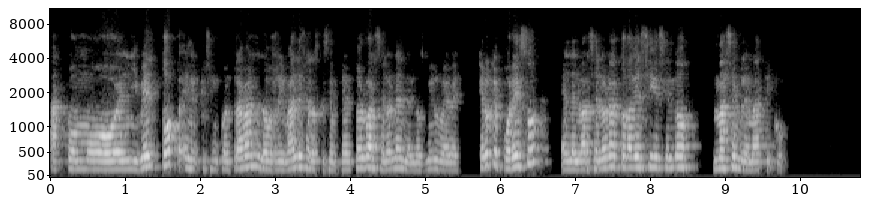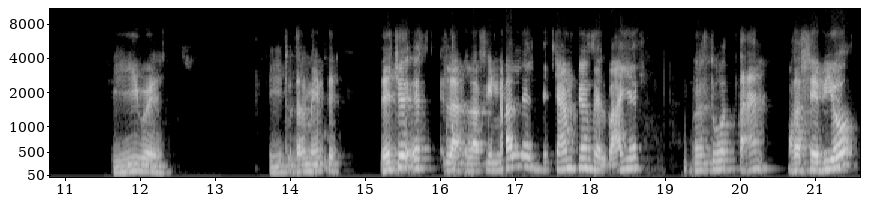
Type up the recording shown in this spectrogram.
a como el nivel top en el que se encontraban los rivales a los que se enfrentó el Barcelona en el 2009. Creo que por eso el del Barcelona todavía sigue siendo más emblemático. Sí, güey. Sí, totalmente. De hecho, es la, la final de Champions del Bayern no estuvo tan, o sea, se vio,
